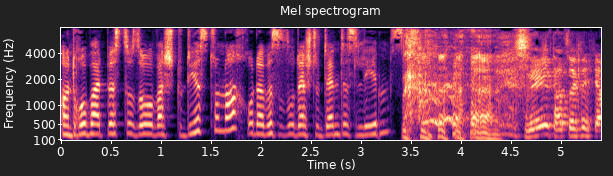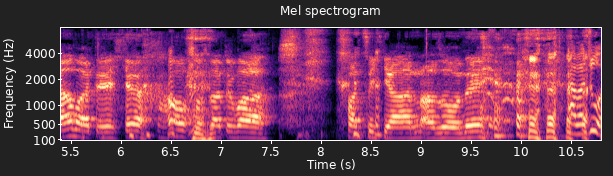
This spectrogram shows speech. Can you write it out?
Und Robert, bist du so, was studierst du noch oder bist du so der Student des Lebens? nee, tatsächlich arbeite ich auch schon seit über 20 Jahren, also nee. Aber du,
